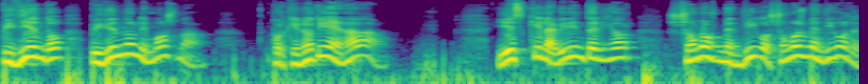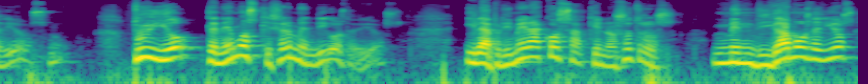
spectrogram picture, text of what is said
pidiendo, pidiendo limosna, porque no tiene nada. Y es que la vida interior somos mendigos, somos mendigos de Dios. Tú y yo tenemos que ser mendigos de Dios. Y la primera cosa que nosotros mendigamos de Dios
